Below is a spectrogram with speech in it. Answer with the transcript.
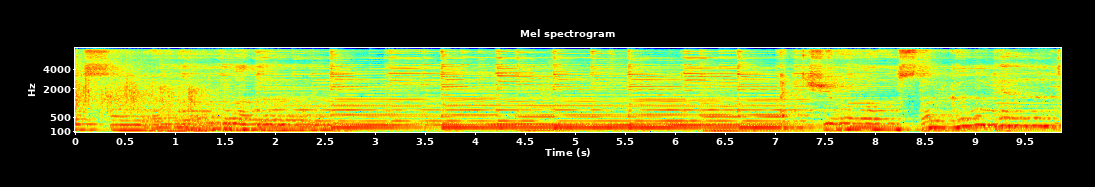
уже все столько лет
